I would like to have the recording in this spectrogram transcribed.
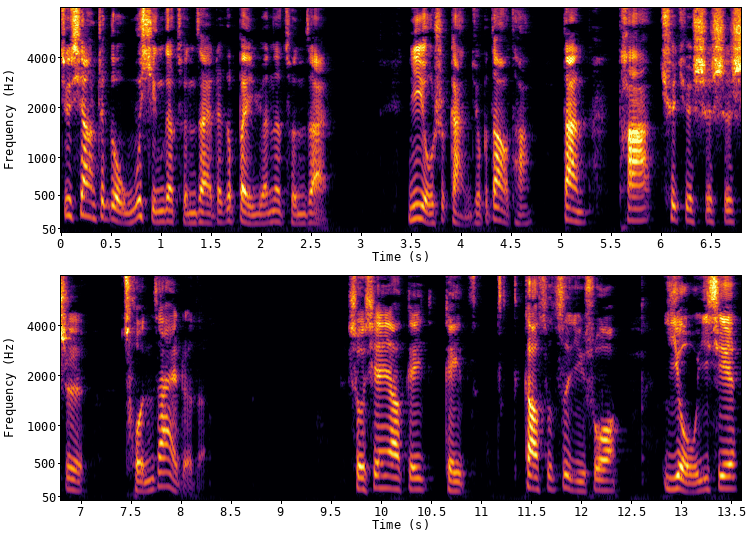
就像这个无形的存在，这个本源的存在，你有时感觉不到它，但它确确实实是存在着的。首先要给给告诉自己说，有一些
